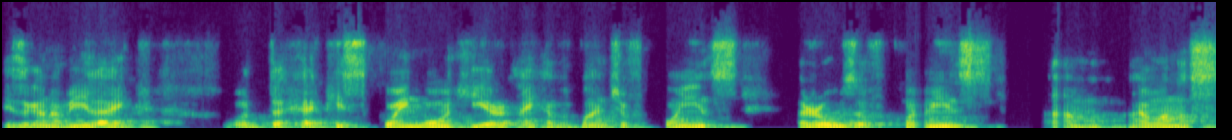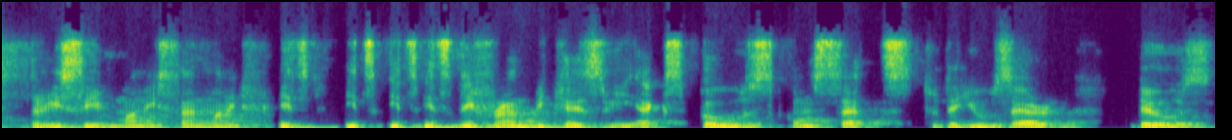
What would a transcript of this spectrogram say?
is gonna be like what the heck is going on here? I have a bunch of coins rows of coins um, I want to receive money, send money. It's it's it's it's different because we expose concepts to the user. Those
